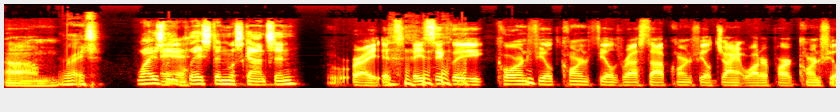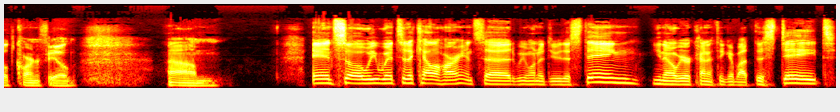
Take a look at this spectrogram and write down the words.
Um, right. Wisely and, placed in Wisconsin. Right. It's basically cornfield, cornfield, rest stop, cornfield, giant water park, cornfield, cornfield. Um, and so we went to the Kalahari and said, we want to do this thing. You know, we were kind of thinking about this date.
